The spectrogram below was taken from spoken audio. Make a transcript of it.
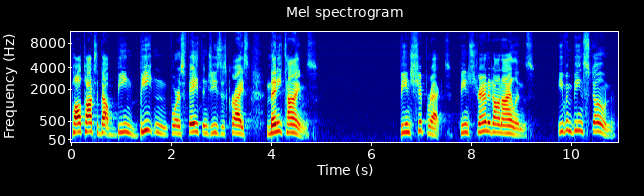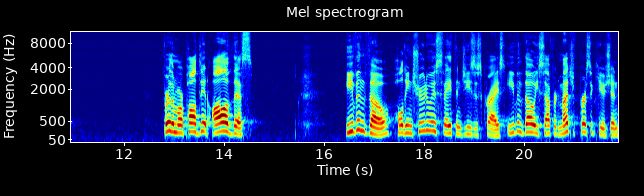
Paul talks about being beaten for his faith in Jesus Christ many times, being shipwrecked, being stranded on islands, even being stoned. Furthermore, Paul did all of this even though holding true to his faith in Jesus Christ, even though he suffered much persecution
